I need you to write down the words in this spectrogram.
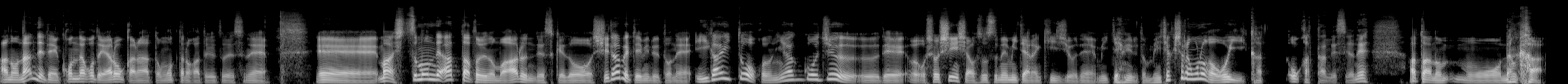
あの、なんでね、こんなことやろうかなと思ったのかというとですね、えー、まあ質問であったというのもあるんですけど、調べてみるとね、意外とこの250で初心者おすすめみたいな記事をね、見てみるとめちゃくちゃなものが多いか、多かったんですよね。あとあの、もうなんか、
